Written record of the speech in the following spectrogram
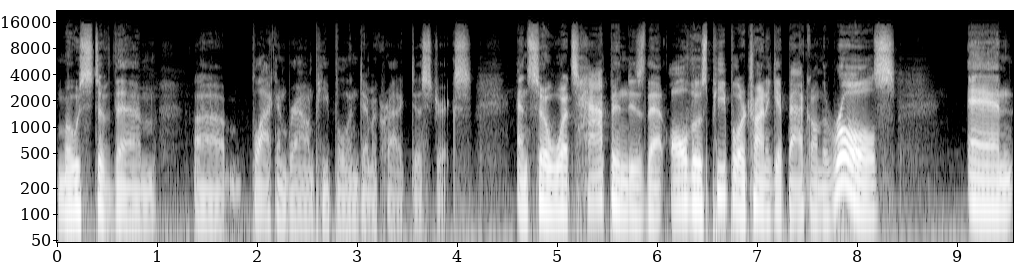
most of them uh, black and brown people in Democratic districts. And so what's happened is that all those people are trying to get back on the rolls, and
